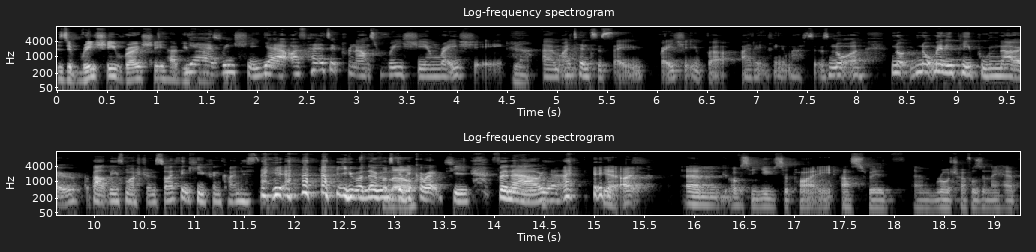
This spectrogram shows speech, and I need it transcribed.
is it Reishi, Roshi? How do you? Yeah, Reishi. Yeah, I've heard it pronounced Reishi and Reishi. Yeah. Um, I tend to say Reishi, but I don't think it matters. Not a, not not many people know about these mushrooms, so I think you can kind of say it. you. No one's going to correct you for now. Yeah. yeah, I um, obviously, you supply us with um, raw truffles, and they have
